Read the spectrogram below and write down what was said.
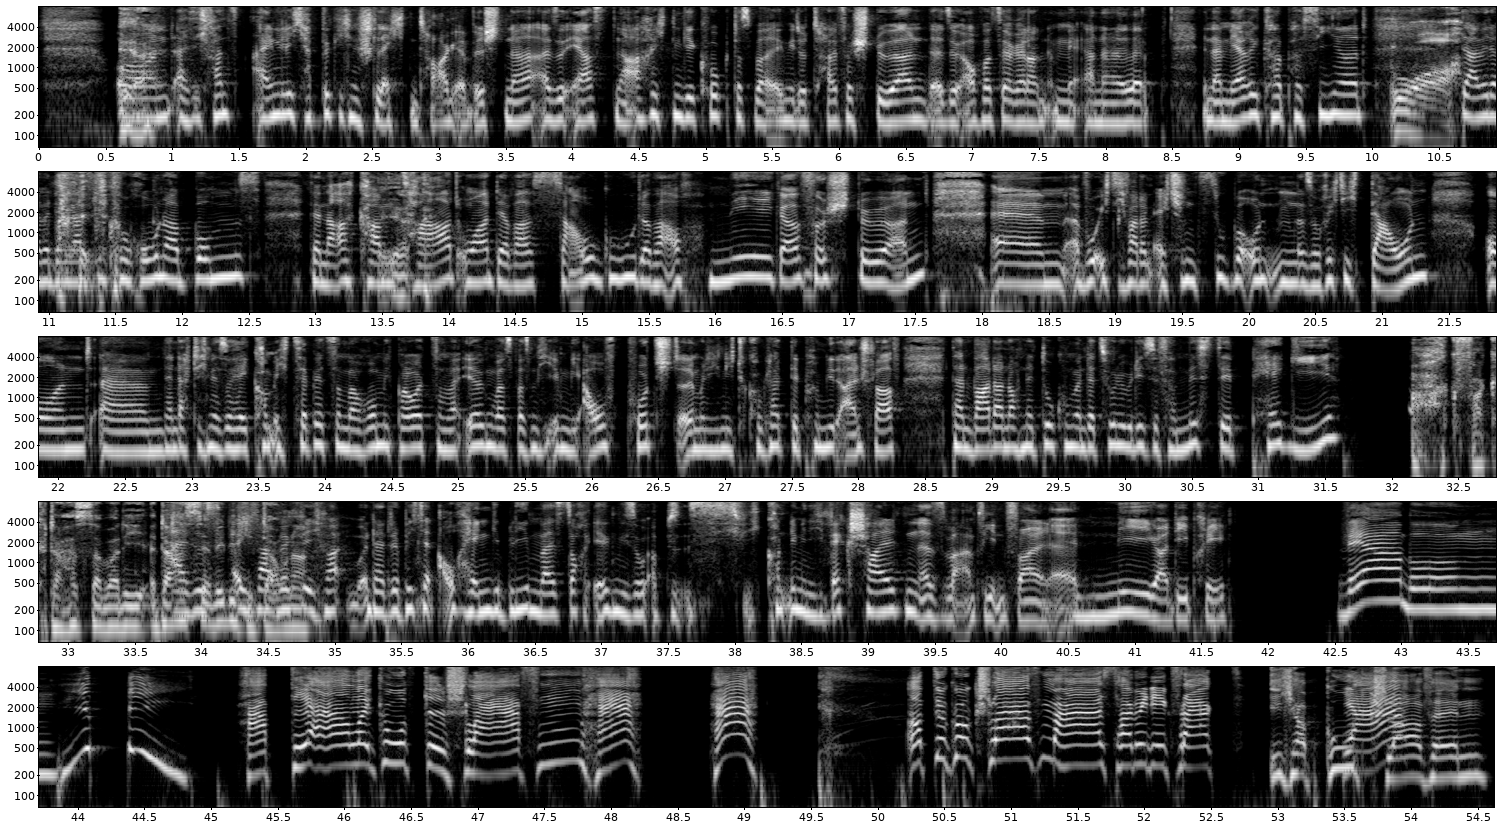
Und also ich fand es eigentlich, ich habe wirklich einen schlechten Tag erwischt. Ne? Also erst Nachrichten geguckt, das war irgendwie total verstörend. Also auch was ja gerade in Amer- in Amerika passiert. Boah. Da wieder mit den ganzen Corona-Bums. Danach kam Ja. Tatort, der war saugut, aber auch mega verstörend. Ähm, wo ich, ich war dann echt schon super unten, also richtig down. Und ähm, dann dachte ich mir so, hey komm, ich zepp jetzt noch mal rum, ich brauche jetzt noch mal irgendwas, was mich irgendwie aufputscht, damit ich nicht komplett deprimiert einschlafe. Dann war da noch eine Dokumentation über diese vermisste Peggy. Ach, fuck, da hast du aber die, da hast Also du ja es- wirklich ich die war Downer. wirklich, ich war, und da bin ich dann auch hängen geblieben, weil es doch irgendwie so, ich, ich konnte nämlich nicht wegschalten. Es war auf jeden Fall äh, mega Depri. Werbung. Yippie! Habt ihr alle gut geschlafen? Hä? Hä? Ob du gut geschlafen hast, habe ich dich gefragt. Ich hab gut Ja? geschlafen.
